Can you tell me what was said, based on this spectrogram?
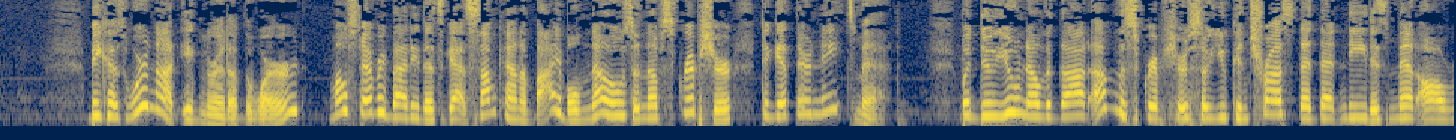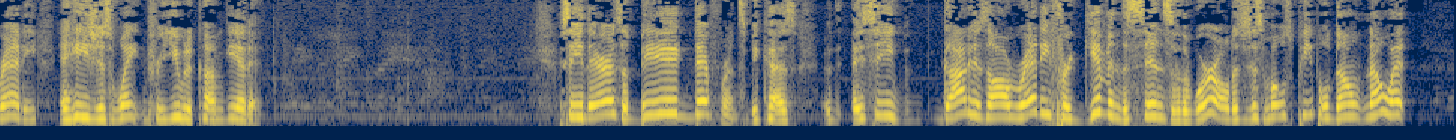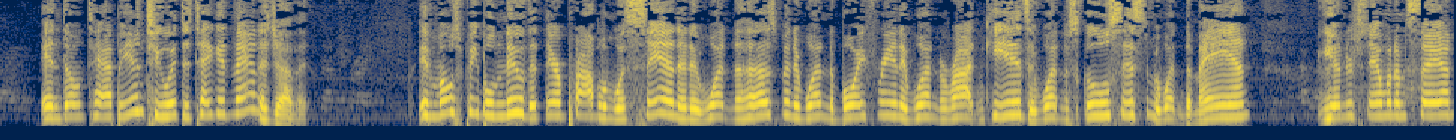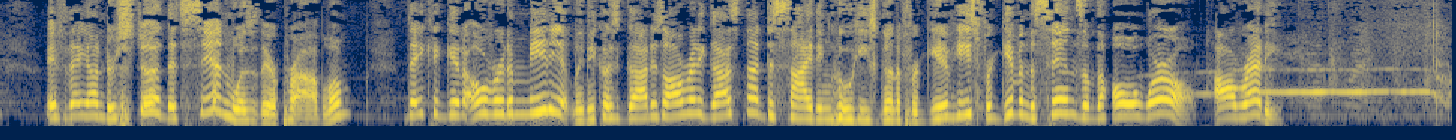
Because we're not ignorant of the word. Most everybody that's got some kind of Bible knows enough scripture to get their needs met. But do you know the God of the scripture so you can trust that that need is met already and he's just waiting for you to come get it? See, there is a big difference because you see, God has already forgiven the sins of the world. It's just most people don't know it and don't tap into it to take advantage of it. If most people knew that their problem was sin and it wasn't the husband, it wasn't the boyfriend, it wasn't the rotten kids, it wasn't the school system, it wasn't the man. You understand what I'm saying? If they understood that sin was their problem, they could get over it immediately because God is already, God's not deciding who He's gonna forgive. He's forgiven the sins of the whole world already.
